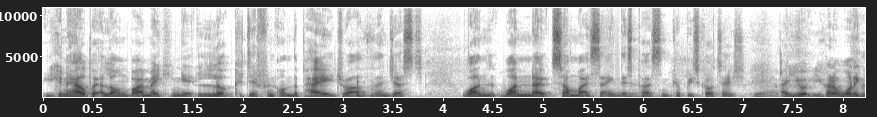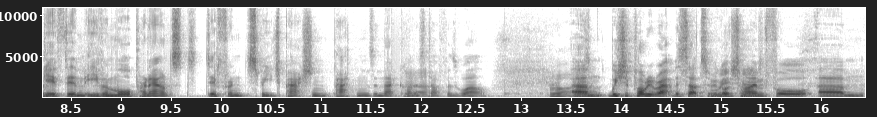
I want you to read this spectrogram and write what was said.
you can help it along by making it look different on the page rather than just one one note somewhere saying this person could be Scottish. Yeah. Uh, you you kind of want to give them even more pronounced different speech passion patterns and that kind of stuff as well. Right Um, we should probably wrap this up. So we've We got time for um,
